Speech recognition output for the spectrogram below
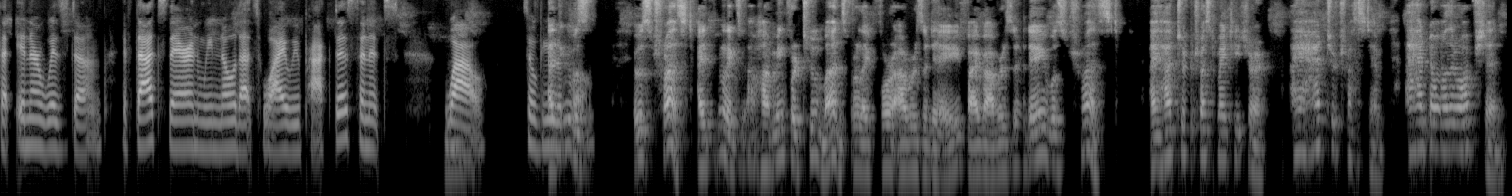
that inner wisdom if that's there and we know that's why we practice and it's mm. wow so beautiful i think it was it was trust. I think like humming for two months for like four hours a day, five hours a day was trust. I had to trust my teacher. I had to trust him. I had no other option.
